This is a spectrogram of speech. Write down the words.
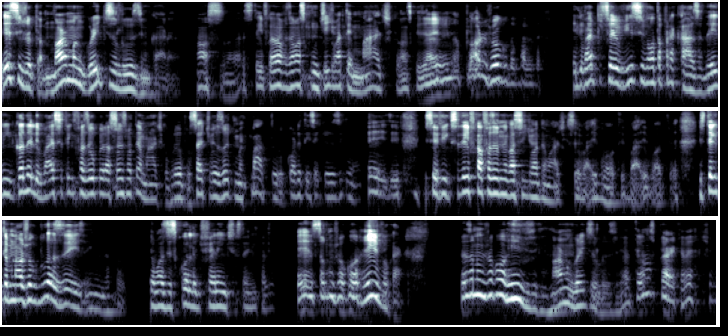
Esse jogo aqui, ó, Norman Great Illusion, cara. Nossa, você tem que ficar fazendo umas continhas de matemática, umas coisas. É o pior jogo da Ele vai pro serviço e volta para casa. Daí, quando ele vai, você tem que fazer operações matemáticas. Por exemplo, 7 vezes 8 mais 4, 47 vezes 5 mais 6. E você fica, você tem que ficar fazendo um negocinho de matemática. Você vai e volta, e vai e volta. E você tem que terminar o jogo duas vezes ainda. Tem umas escolhas diferentes que você tem que fazer. Pensa é um jogo horrível, cara. Pensa num jogo horrível. Norman Great Illusion. Tem uns pior, quer ver? Deixa eu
